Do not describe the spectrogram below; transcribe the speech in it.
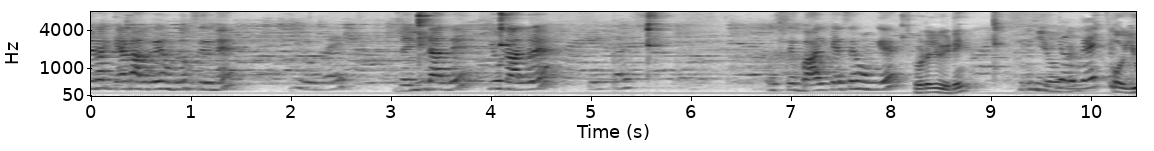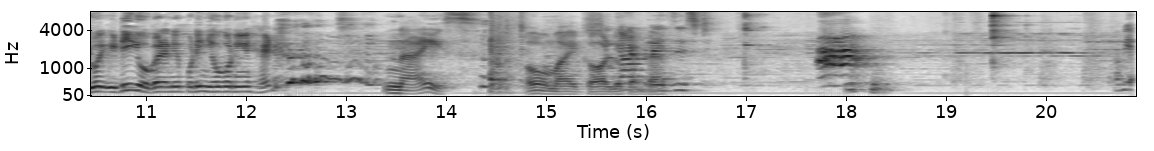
मेरा क्या डाल रहे हैं हम लोग सिर में दही डाल रहे क्यों डाल रहे Because उससे बाल कैसे होंगे What are you eating? Yogurt yogurt. Oh, you are eating yogurt and you're putting yogurt on your head? nice. Oh my god, look can't at that. resist अभी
